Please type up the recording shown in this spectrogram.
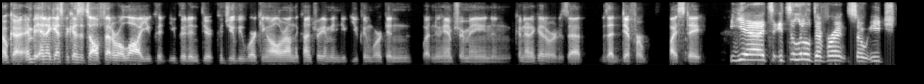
Okay, and, and I guess because it's all federal law, you could you could in theory, could you be working all around the country? I mean, you, you can work in what New Hampshire, Maine, and Connecticut, or does that does that differ by state? Yeah, it's it's a little different. So each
